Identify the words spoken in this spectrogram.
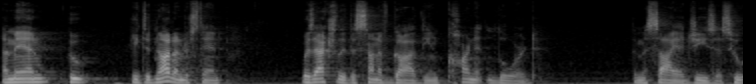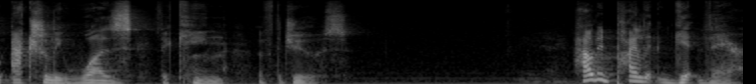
A man who he did not understand was actually the Son of God, the incarnate Lord the Messiah, Jesus, who actually was the King of the Jews. How did Pilate get there?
